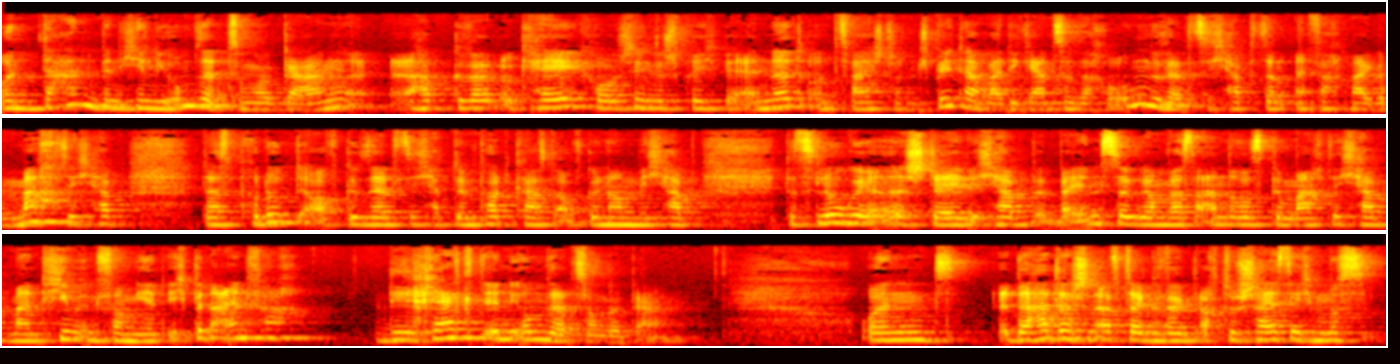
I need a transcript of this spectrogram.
Und dann bin ich in die Umsetzung gegangen, habe gesagt, okay, Coaching-Gespräch beendet und zwei Stunden später war die ganze Sache umgesetzt. Ich habe es dann einfach mal gemacht. Ich habe das Produkt aufgesetzt, ich habe den Podcast aufgenommen, ich habe das Logo erstellt, ich habe bei Instagram was anderes gemacht, ich habe mein Team informiert. Ich bin einfach direkt in die Umsetzung gegangen. Und da hat er schon öfter gesagt, ach du Scheiße, ich muss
